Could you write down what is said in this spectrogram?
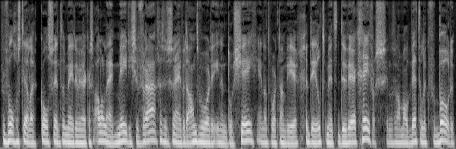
Vervolgens stellen callcentermedewerkers allerlei medische vragen. Ze schrijven de antwoorden in een dossier en dat wordt dan weer gedeeld met de werkgevers. En dat is allemaal wettelijk verboden.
